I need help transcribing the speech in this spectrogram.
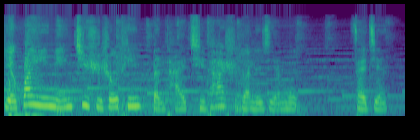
也欢迎您继续收听本台其他时段的节目。再见。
